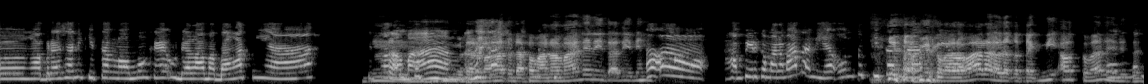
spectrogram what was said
eh, nggak uh, berasa nih kita ngomong kayak udah lama banget nih ya. Hmm, Kelamaan. Udah banget, udah ke mana-mana nih tadi nih. Uh, uh, hampir ke mana-mana nih ya. Untuk kita berhasil. hampir ke mana-mana, udah ke take me out ke mana nih tadi.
